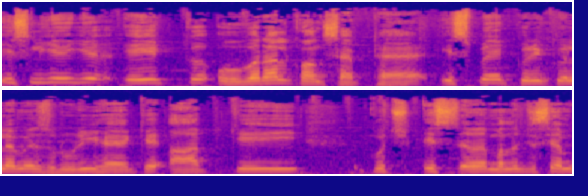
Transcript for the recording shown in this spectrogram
इसलिए ये एक ओवरऑल कॉन्सेप्ट है। इसमें कुरिकुलम में ज़रूरी है कि आपकी कुछ इस मतलब जिसे हम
